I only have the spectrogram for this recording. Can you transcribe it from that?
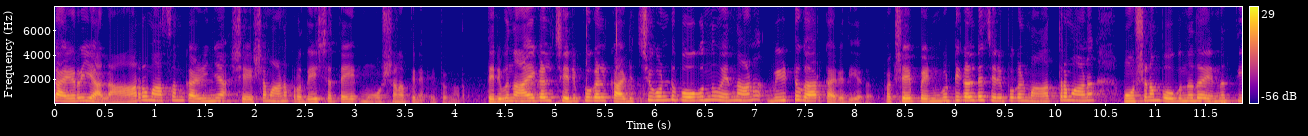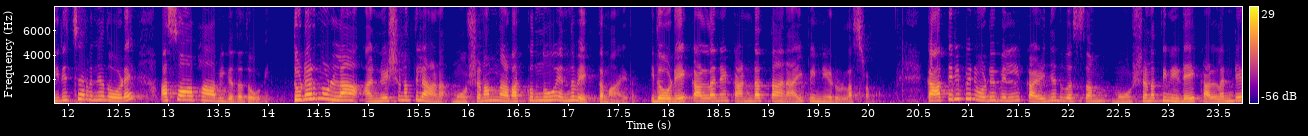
കയറിയാൽ ആറുമാസം കഴിഞ്ഞ ശേഷമാണ് പ്രദേശത്തെ മോഷണത്തിന് എത്തുന്നത്. തെരുവുനായകൾ ചെരുപ്പുകൾ കടിച്ചുകൊണ്ടു പോകുന്നു എന്നാണ് വീട്ടുകാർ കരുതിയത്. പക്ഷേ പെൺകുട്ടികളുടെ ചെരുപ്പുകൾ മാത്രമാണ് മോഷണം പോകുന്നത് എന്ന് തിരിച്ചറിഞ്ഞതോടെ അസ്വാഭാവികത തോന്നി. തുടർന്നുള്ള അന്വേഷണത്തിലാണ് മോഷണം നടക്കുന്നു എന്ന് വ്യക്തമായത്. ഇതോടെ കള്ളനെ കണ്ടെത്താനായി പിന്നീടുള്ള ശ്രമം. കാത്തിരിപ്പിനൊടുവിൽ കഴിഞ്ഞ ദിവസം മോഷണത്തിനിടെ കള്ളന്റെ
